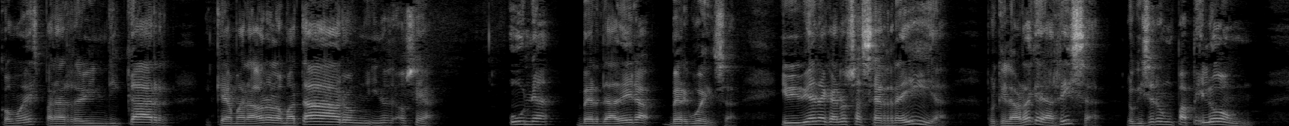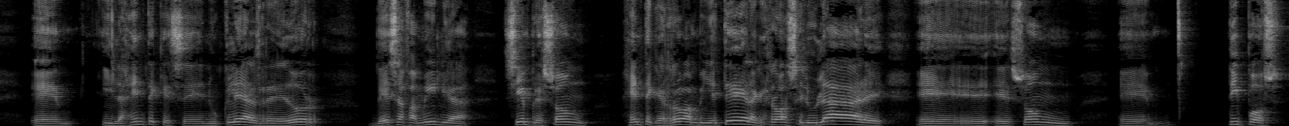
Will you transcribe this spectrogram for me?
¿cómo es? Para reivindicar que a Maradona lo mataron, y o sea, una verdadera vergüenza. Y Viviana Canosa se reía, porque la verdad que da risa, lo que hicieron un papelón. Eh, y la gente que se nuclea alrededor de esa familia siempre son gente que roban billetera, que roban celulares, eh, eh, son tipos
